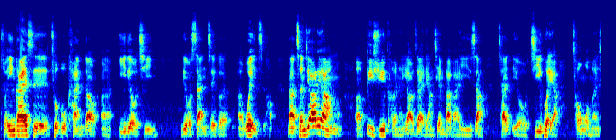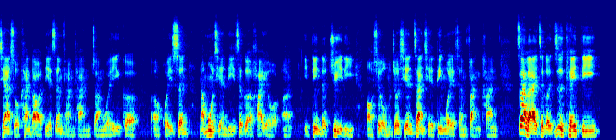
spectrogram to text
所以应该是初步看到呃一六七六三这个呃位置哈。那成交量呃必须可能要在两千八百亿以上才有机会啊，从我们现在所看到跌升反弹转为一个呃回升，那目前离这个还有呃一定的距离哦，所以我们就先暂且定位成反弹，再来这个日 K D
